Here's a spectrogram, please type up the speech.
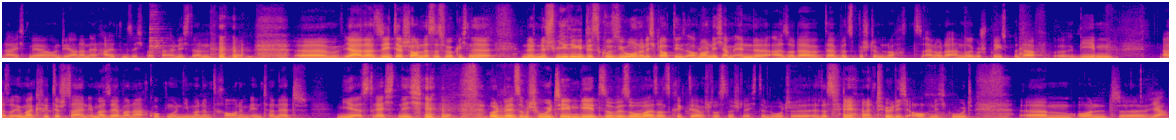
Leicht mehr und die anderen enthalten sich wahrscheinlich dann. ähm, ja, da seht ihr schon, das ist wirklich eine, eine, eine schwierige Diskussion und ich glaube, die ist auch noch nicht am Ende. Also da, da wird es bestimmt noch das ein oder andere Gesprächsbedarf äh, geben. Also immer kritisch sein, immer selber nachgucken und niemandem trauen im Internet. Mir erst recht nicht. Und wenn es um Schulthemen geht, sowieso, weil sonst kriegt er am Schluss eine schlechte Note. Das wäre natürlich auch nicht gut. Ähm, und äh, ja,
